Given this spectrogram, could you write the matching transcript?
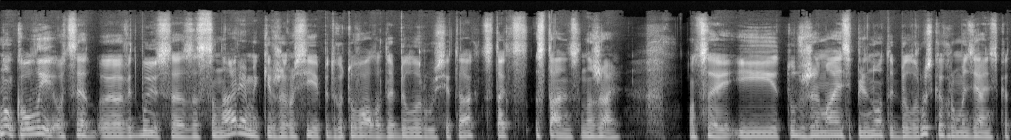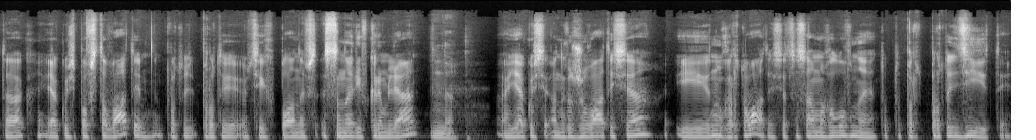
Ну, коли оце е, відбудеться за сценарієм, який вже Росія підготувала для Білорусі, так це так станеться, на жаль. Оце і тут вже має спільнота білоруська громадянська, так якось повставати проти проти цих планів сценаріїв Кремля. Да. Якось ангажуватися і ну гартуватися це саме головне, тобто протидіяти.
